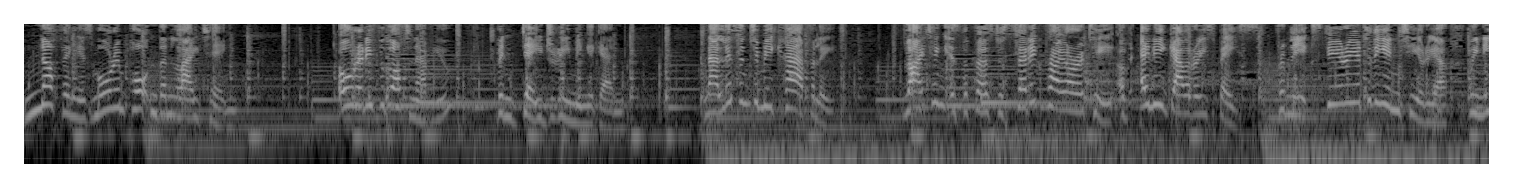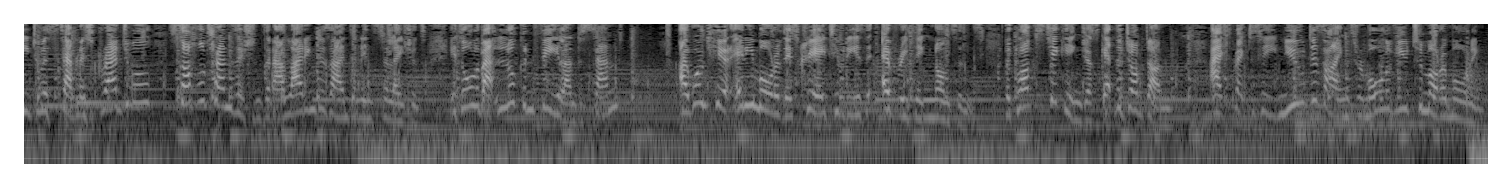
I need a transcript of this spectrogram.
Nothing is more important than lighting. Already forgotten, have you? Been daydreaming again. Now listen to me carefully. Lighting is the first aesthetic priority of any gallery space. From the exterior to the interior, we need to establish gradual, subtle transitions in our lighting designs and installations. It's all about look and feel, understand? I won't hear any more of this creativity is everything nonsense. The clock's ticking, just get the job done. I expect to see new designs from all of you tomorrow morning.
